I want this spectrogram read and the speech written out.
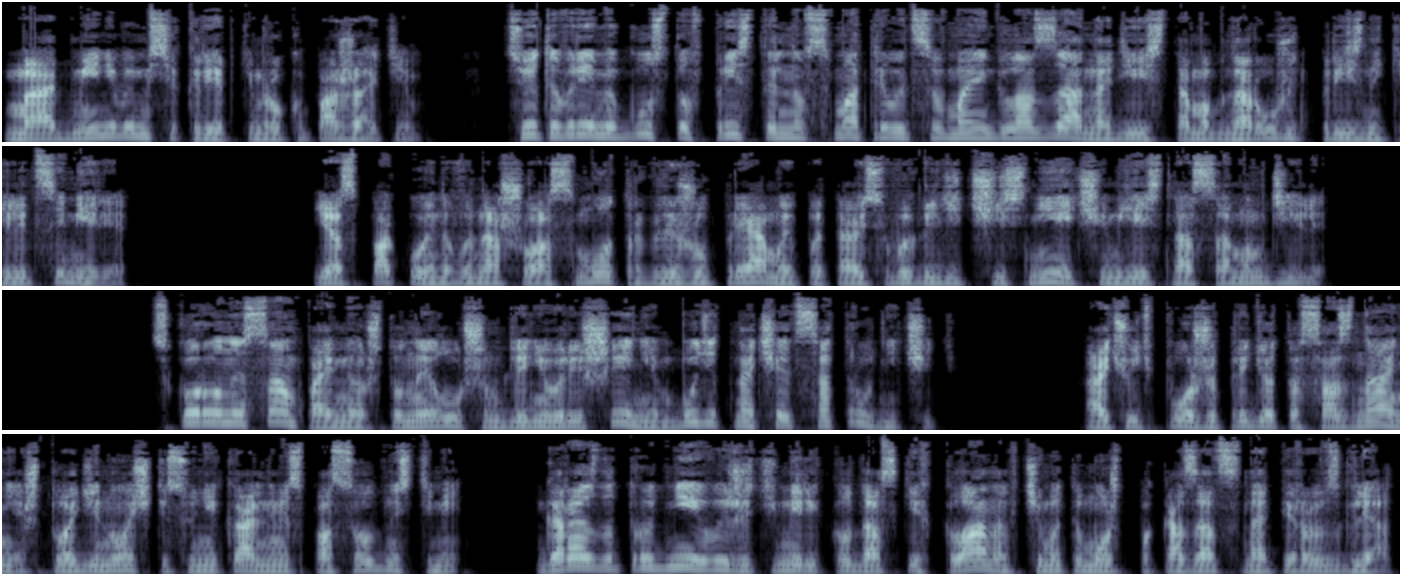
Мы обмениваемся крепким рукопожатием. Все это время Густав пристально всматривается в мои глаза, надеясь там обнаружить признаки лицемерия. Я спокойно выношу осмотр, гляжу прямо и пытаюсь выглядеть честнее, чем есть на самом деле. Скоро он и сам поймет, что наилучшим для него решением будет начать сотрудничать. А чуть позже придет осознание, что одиночки с уникальными способностями гораздо труднее выжить в мире колдовских кланов, чем это может показаться на первый взгляд.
